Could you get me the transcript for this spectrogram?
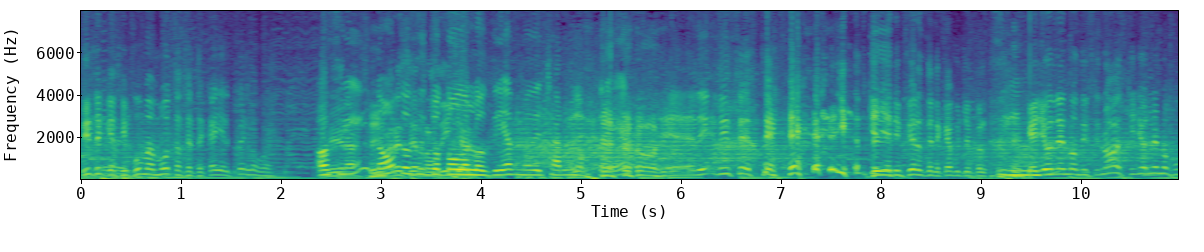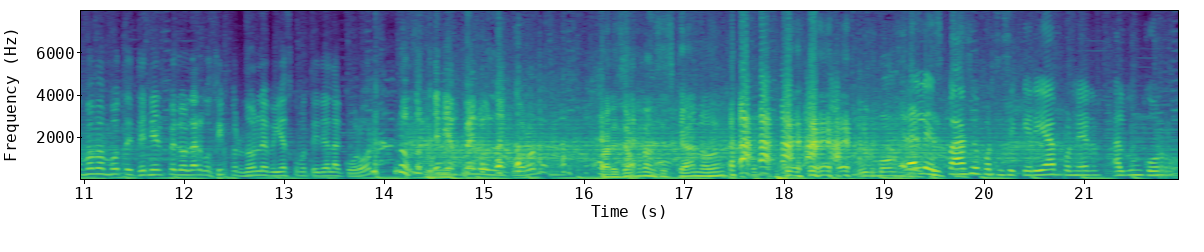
Dicen que si fumas mota se te cae el pelo, güey. ¿O Mira, sí? sí, No, entonces yo todos los días me he de echar unos tres. Eh, di- dice este, y es que Jennifer se le cae mucho el pelo. Sí. Que John Lennon dice, no, es que John Lennon fumaba mota y tenía el pelo largo, sí, pero no le veías cómo tenía la corona. No, no tenía pelo en la corona. Parecía franciscano, ¿no? Era el espacio por si se quería poner algún gorro.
